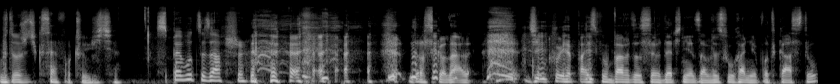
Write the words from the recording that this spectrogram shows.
Wdrożyć KSEF oczywiście. Z PWC zawsze. Doskonale. Dziękuję Państwu bardzo serdecznie za wysłuchanie podcastu.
